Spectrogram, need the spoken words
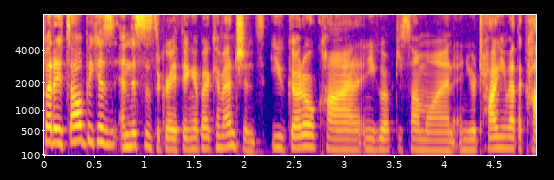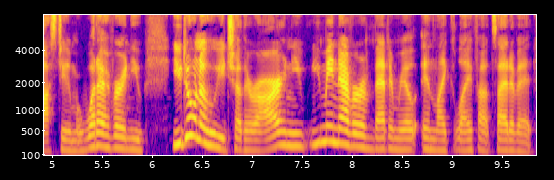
But it's all because and this is the great thing about conventions. You go to a con and you go up to someone and you're talking about the costume or whatever and you you don't know who each other are and you you may never have met in real in like life outside of it.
